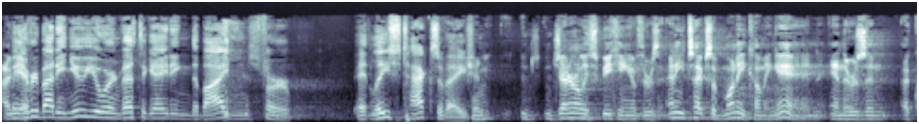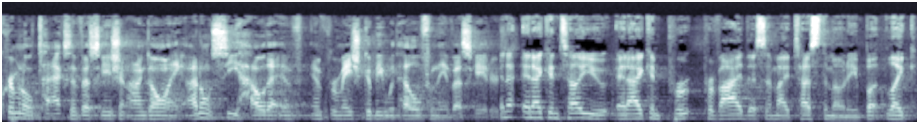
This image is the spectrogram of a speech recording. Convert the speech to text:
I, mean, everybody knew you were investigating the Bidens for at least tax evasion. Generally speaking, if there's any types of money coming in and there's an, a criminal tax investigation ongoing, I don't see how that inf- information could be withheld from the investigators. And, and I can tell you, and I can pr- provide this in my testimony, but like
